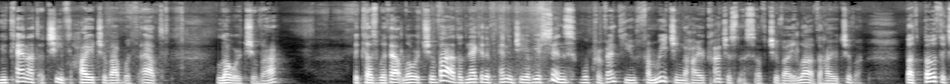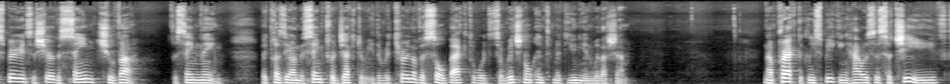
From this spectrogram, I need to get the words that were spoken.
You cannot achieve higher tshuva without lower tshuva, because without lower tshuva, the negative energy of your sins will prevent you from reaching the higher consciousness of tshuva love, the higher tshuva. But both experiences share the same tshuva, the same name, because they are on the same trajectory, the return of the soul back towards its original intimate union with Hashem. Now, practically speaking, how is this achieved?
